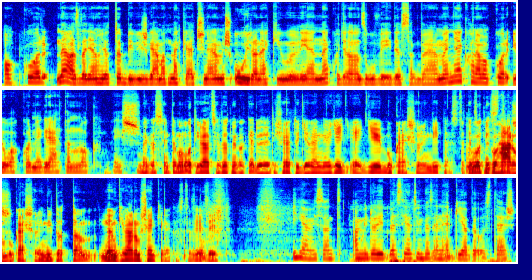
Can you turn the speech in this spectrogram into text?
akkor ne az legyen, hogy a többi vizsgámat meg kell csinálnom, és újra nekiülni ennek, hogy az UV időszakba elmenjek, hanem akkor jó, akkor még rátanulok. És... Meg azt szerintem a motivációdat, meg a kedvedet is el tudja venni, hogy egy, egy bukással indítasz. Tehát az volt, biztos. mikor három bukással indítottam, nem kívánom senkinek azt az érzést. Igen, viszont amiről itt beszéltünk, az energiabeosztás.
